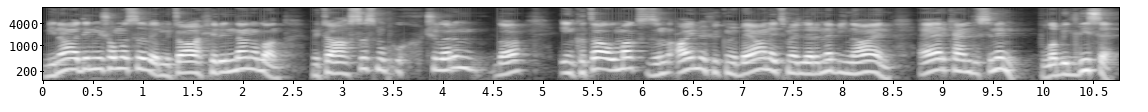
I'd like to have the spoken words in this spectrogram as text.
bina edilmiş olması ve müteahhirinden olan mütehassıs hukukçuların da inkıta olmaksızın aynı hükmü beyan etmelerine binaen eğer kendisinin bulabildiyse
